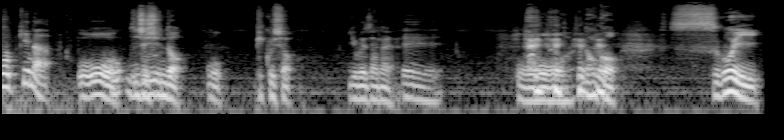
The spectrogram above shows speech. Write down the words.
大きな、おおお地震だ。おびっくりした揺れたねえおおなんかすごい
